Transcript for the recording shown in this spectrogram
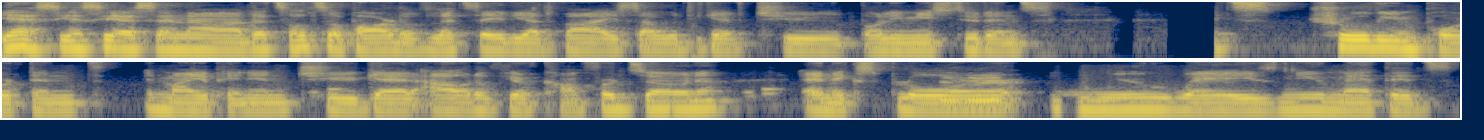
Yes, yes, yes, and uh, that's also part of, let's say, the advice I would give to Polimi students. It's truly important, in my opinion, to get out of your comfort zone and explore mm-hmm. new ways, new methods,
